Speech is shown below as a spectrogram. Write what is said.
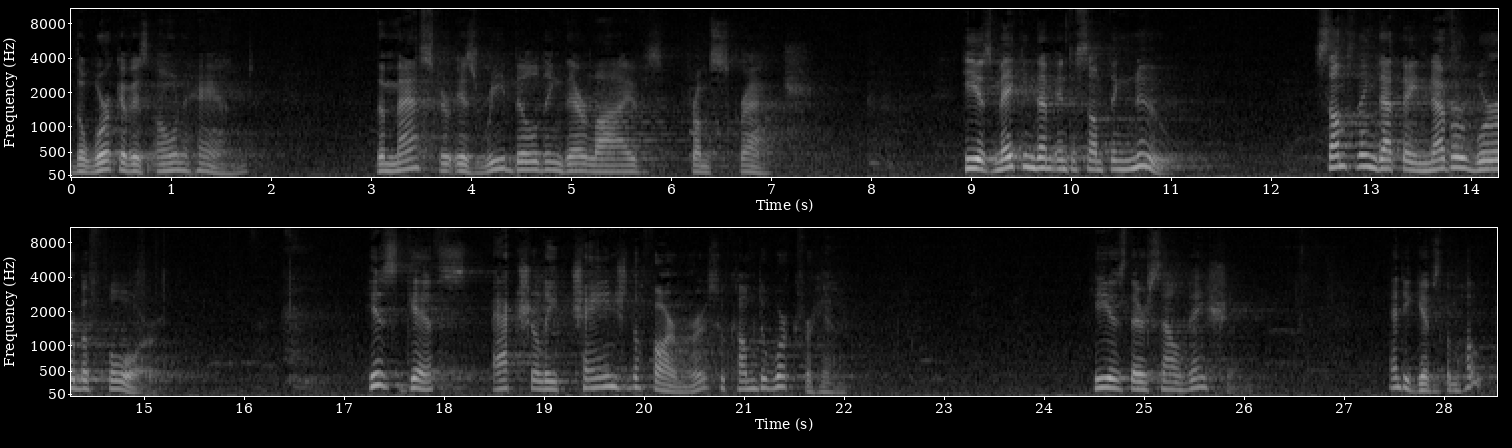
the work of his own hand, the Master is rebuilding their lives from scratch. He is making them into something new, something that they never were before. His gifts actually change the farmers who come to work for him. He is their salvation, and he gives them hope.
